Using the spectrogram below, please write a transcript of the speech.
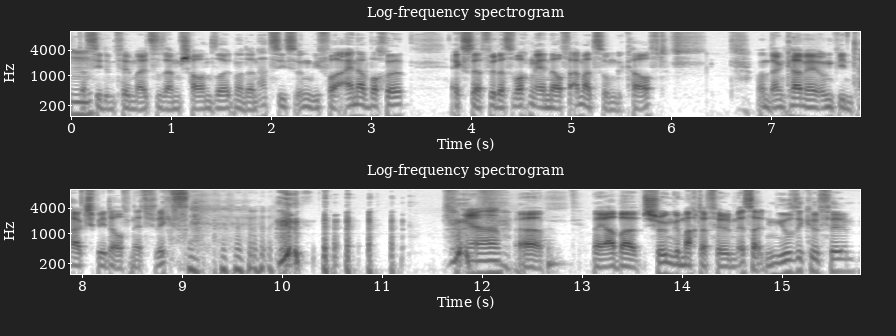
Mhm. dass sie den Film mal zusammen schauen sollten. Und dann hat sie es irgendwie vor einer Woche extra für das Wochenende auf Amazon gekauft. Und dann kam er irgendwie einen Tag später auf Netflix. Ja, äh, naja, aber schön gemachter Film. Ist halt ein Musical-Film.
